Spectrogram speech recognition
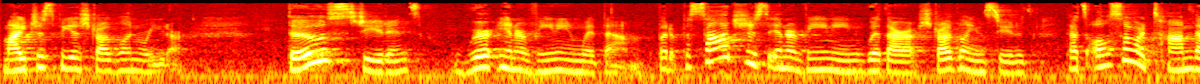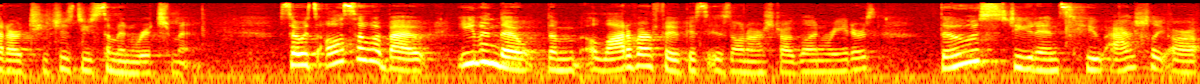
Might just be a struggling reader. Those students, we're intervening with them. But besides just intervening with our struggling students, that's also a time that our teachers do some enrichment. So it's also about, even though the, a lot of our focus is on our struggling readers, those students who actually are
